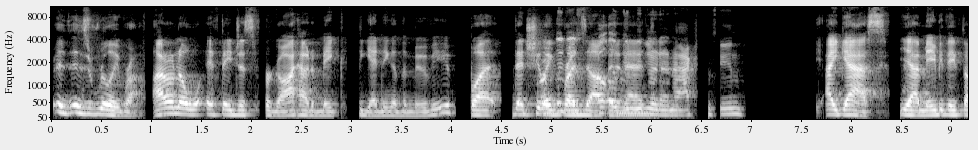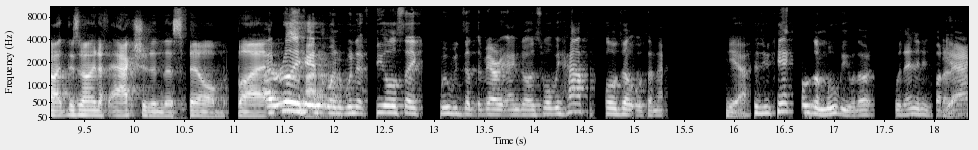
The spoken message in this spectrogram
it is really rough. I don't know if they just forgot how to make the ending of the movie, but then she Or like runs up and then an action scene. I guess. Yeah, maybe they thought there's not enough action in this film, but I really hate uh, it when, when it feels like movies at the very end goes, well, we have to close out with an action yeah, because you can't close a movie without with anything but an Yeah.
